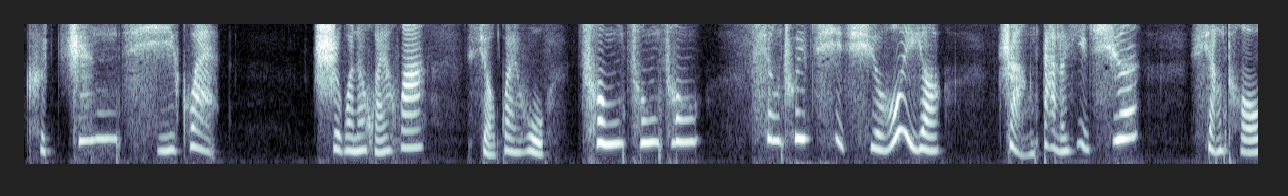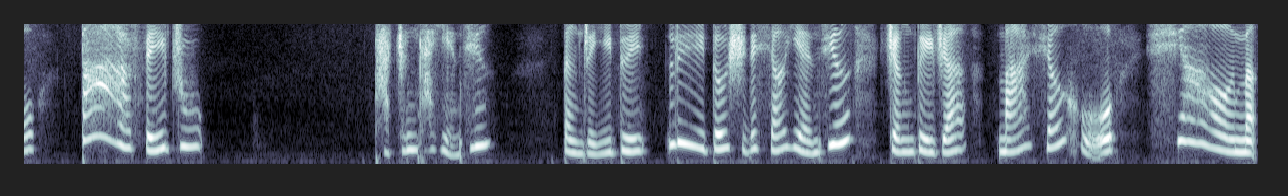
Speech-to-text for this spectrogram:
可真奇怪，吃完了槐花，小怪物蹭蹭蹭，像吹气球一样长大了一圈，像头大肥猪。他睁开眼睛，瞪着一堆。绿豆似的小眼睛正对着马小虎笑呢。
